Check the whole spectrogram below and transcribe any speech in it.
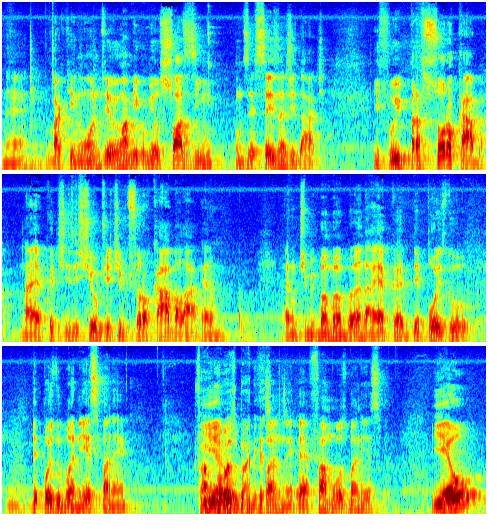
né? Embarquei no ônibus, eu e um amigo meu, sozinho, com 16 anos de idade, e fui para Sorocaba. Na época existia o objetivo de Sorocaba lá, era um, era um time bambambam bam, bam, na época, depois do, depois do Banespa, né? Famoso eu, Banespa. É, famoso Banespa. E eu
